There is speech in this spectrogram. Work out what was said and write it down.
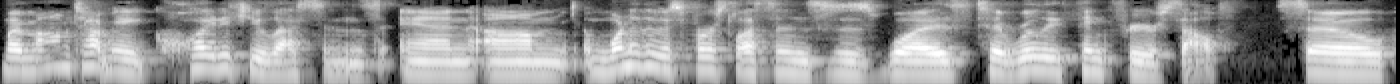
my mom taught me quite a few lessons, and um, one of those first lessons is, was to really think for yourself. So,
